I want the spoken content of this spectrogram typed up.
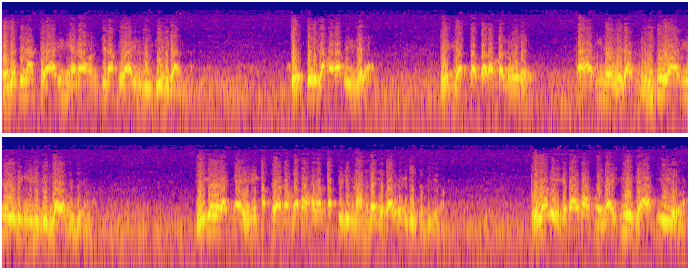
හොඳ දෙයක් හොයාගෙන යනවා හොඳ දෙයක් හොයාගෙන බුද්ධියට ගන්නවා. කොච්චර ගහනද ඉඳලා. ඒක ගත්තා තරම් බලනකොට ආදීන ගොඩක් නොහිතු ආදීන වලට කිසි පිළිබඳව තිබෙනවා. ඒක වැඩක් නෑ ඉනේ කප්පයක් මට අහලක් අපි තිබුණා හොඳයි බලයක දුක තියෙනවා. ඒ වගේ එක දවසක් හොඳයි කියේ જાති ඒවා.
